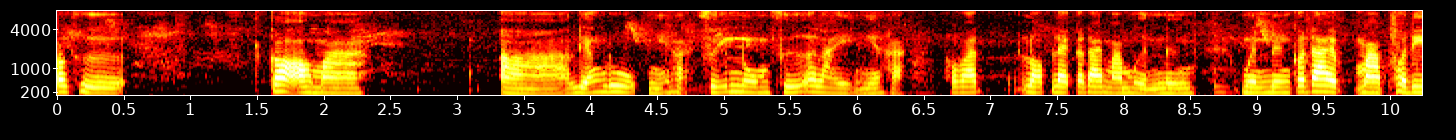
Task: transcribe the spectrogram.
ก็คือ ก็เอามาอ่า เลี้ยงลูกอย่างนี้ค่ะ ซื้อนมซื้ออะไรอย่างเงี้ยค่ะ เพราะว่ารอบแรกก็ได้มาหมื่นหนึ่งหมื่นหนึ่งก็ได้มาพอดี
